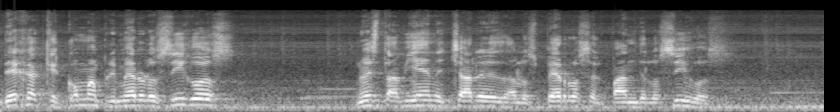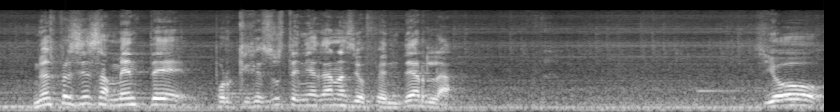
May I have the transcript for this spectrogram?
deja que coman primero los hijos, no está bien echarles a los perros el pan de los hijos. No es precisamente porque Jesús tenía ganas de ofenderla, yo,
